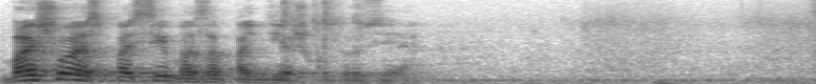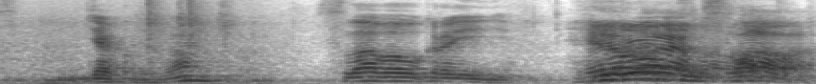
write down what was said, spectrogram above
Большое спасибо за поддержку, друзья. Дякую вам. Слава Україні! Героям слава!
